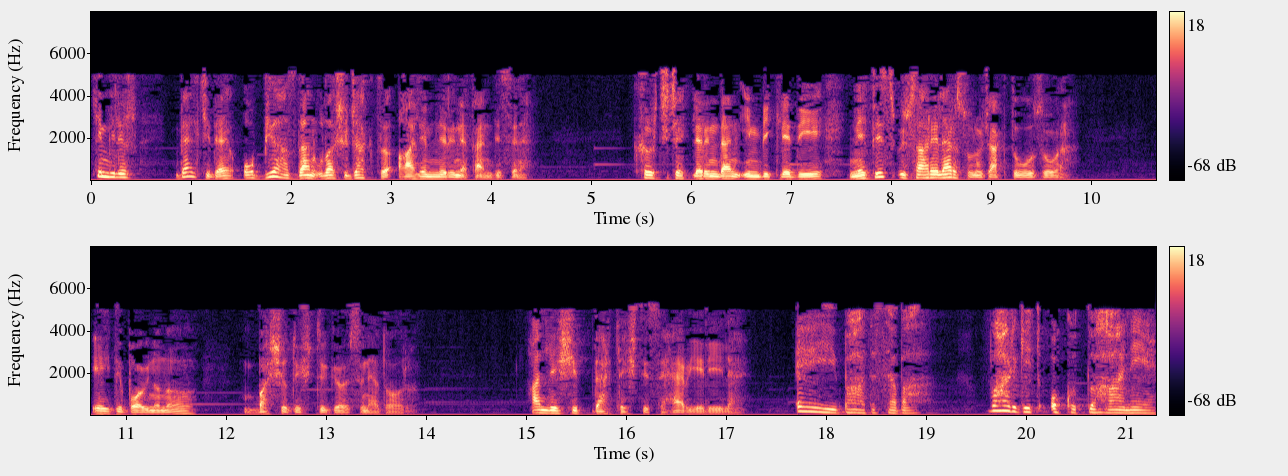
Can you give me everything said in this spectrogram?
Kim bilir belki de o birazdan ulaşacaktı alemlerin efendisine. Kır çiçeklerinden imbiklediği nefis üsareler sunacaktı huzura. Eğdi boynunu, başı düştü göğsüne doğru. Halleşip dertleşti seher yeliyle. Ey Badı Sabah, var git o kutlu haneye,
